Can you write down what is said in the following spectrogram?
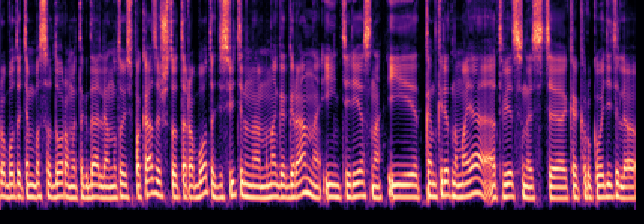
работать амбассадором и так далее. Ну, то есть показывать, что эта работа действительно многогранна и интересна. И конкретно моя ответственность э, как руководителя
